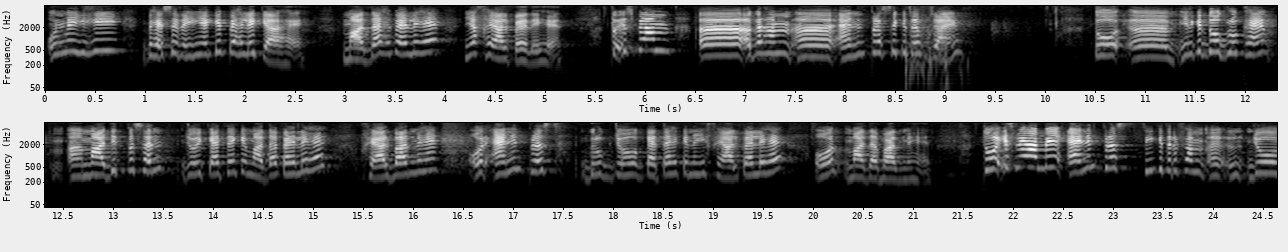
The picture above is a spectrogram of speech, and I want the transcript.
ان میں یہی بحثیں رہی ہیں کہ پہلے کیا ہے۔ مادہ ہے پہلے ہے یا خیال پہلے ہے؟ تو اس پہ ہم اگر ہم اینت پرستی کی طرف جائیں، تو یعنی کہ دو گروپ ہیں مادت پسند، جو کہتے ہیں کہ مادہ پہلے ہے، خیال بعد میں ہے، اور اینت پرست گروپ جو کہتا ہے کہ نہیں، خیال پہلے ہے، اور مادہ بعد میں ہے۔ تو اس میں ہمیں اینت پرستی کی طرف ہم جو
